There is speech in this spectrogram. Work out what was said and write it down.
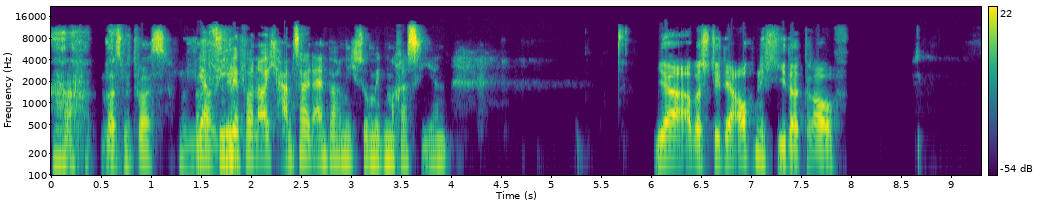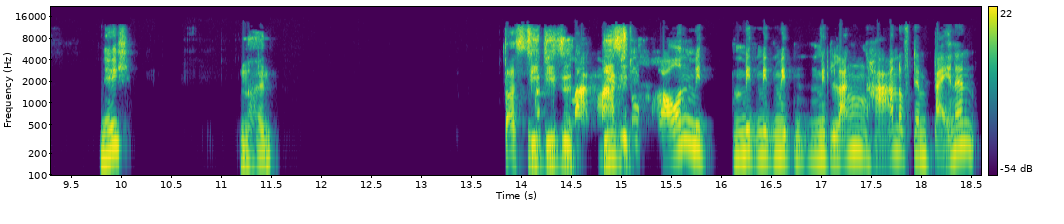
Was mit was? Mit Ja, Rasieren? viele von euch haben es halt einfach nicht so mit dem Rasieren. Ja, aber steht ja auch nicht jeder drauf. Nicht? Nein. Dass die diese, Mag, magst diese, du Frauen mit, mit, mit, mit, mit langen Haaren auf den Beinen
